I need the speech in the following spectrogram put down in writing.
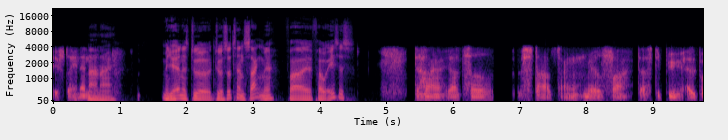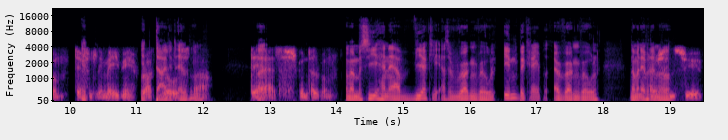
efter hinanden. Nej, nej. Men Johannes, du, har- du har så taget en sang med fra, øh, fra Oasis. Det har jeg. Jeg har taget startsangen med fra deres debutalbum, Definitely Maybe. Rock dejligt Roll album. Star. Det er et skønt album. Og man må sige, at han er virkelig altså rock and roll, indbegrebet af rock and roll, når man er på Er den måde. sindssyg?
